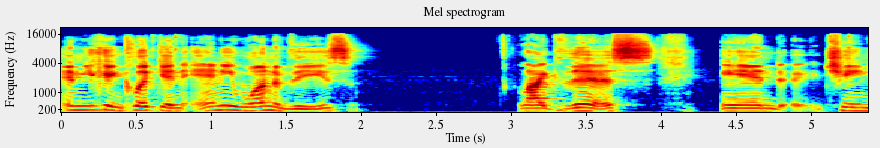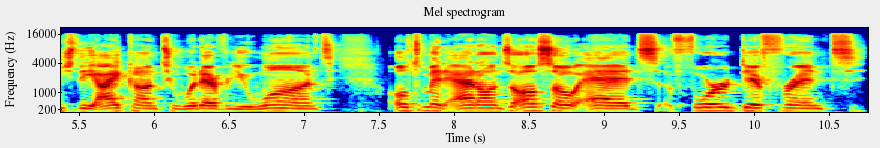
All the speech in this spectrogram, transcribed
And you can click in any one of these like this and change the icon to whatever you want. Ultimate Add-ons also adds four different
